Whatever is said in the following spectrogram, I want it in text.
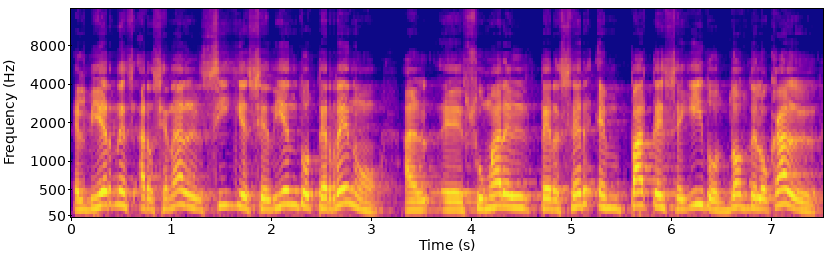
el viernes Arsenal sigue cediendo terreno al eh, sumar el tercer empate seguido, dos de local.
